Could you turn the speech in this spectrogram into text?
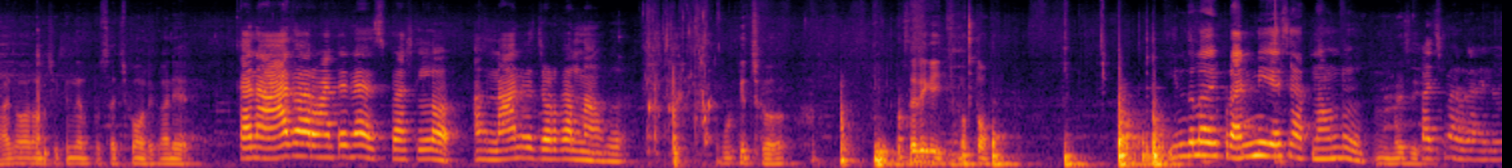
ఆదివారం చికెన్ తినప్పుడు చచ్చిపోవాలి కానీ. కానీ ఆదివారం అంటేనే స్పెషల్. అసలు నాన్ వెజ్ ఉడకాలి నాకు. ఉడికించుకో. సరిగా మొత్తం. ఇందులో ఇప్పుడు అన్నీ వేసేస్తున్నా ఉండు. పచ్చిమిరకాయలు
